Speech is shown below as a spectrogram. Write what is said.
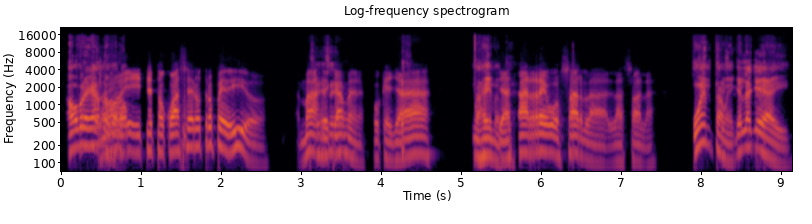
Estamos bregando. Y te tocó hacer otro pedido, más de cámara, porque ya, ya está a rebosar la, la sala. Cuéntame, ¿qué es la que hay?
